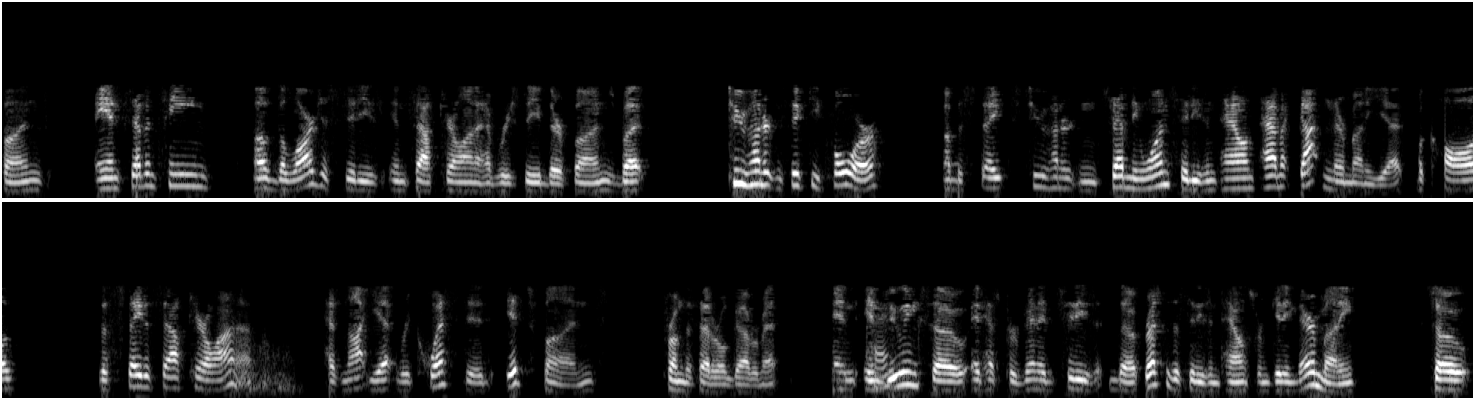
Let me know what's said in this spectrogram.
funds and 17 of the largest cities in South Carolina have received their funds, but 254 of the state's 271 cities and towns haven't gotten their money yet because the state of South Carolina has not yet requested its funds from the federal government. And in okay. doing so, it has prevented cities, the rest of the cities and towns from getting their money. So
